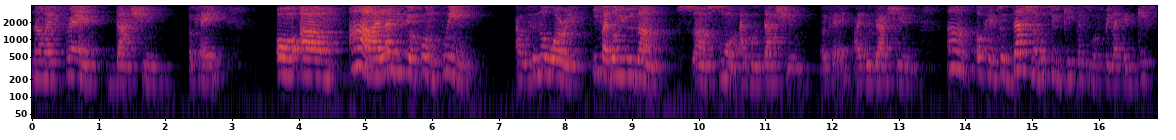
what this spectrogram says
Now my friend dash me okay? Or um ah i like this your phone queen. I will say no worry. If i don't use them um, small i will dash you okay? I go dash you. Ah okay so dash na what you give person for free? Like a gift?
